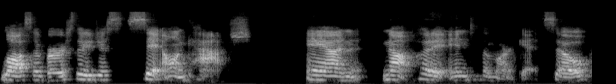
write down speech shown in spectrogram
loss averse, they just sit on cash and not put it into the market. So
